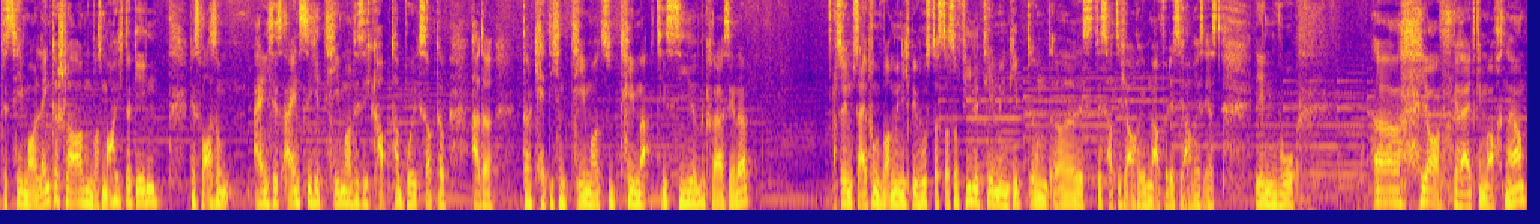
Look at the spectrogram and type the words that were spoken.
das Thema Lenkerschlagen. Was mache ich dagegen? Das war so eigentlich das einzige Thema, das ich gehabt habe, wo ich gesagt habe, ah, da, da hätte ich ein Thema zu thematisieren quasi. Ne? Zu dem Zeitpunkt war mir nicht bewusst, dass da so viele Themen gibt und äh, das, das, hat sich auch im Laufe des Jahres erst irgendwo äh, ja, bereit gemacht. Naja.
